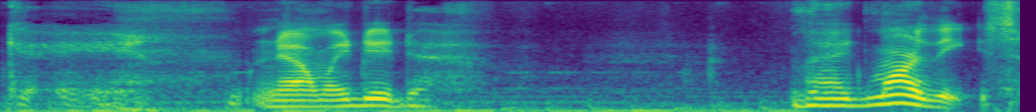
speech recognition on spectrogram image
Okay, now we need make more of these.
